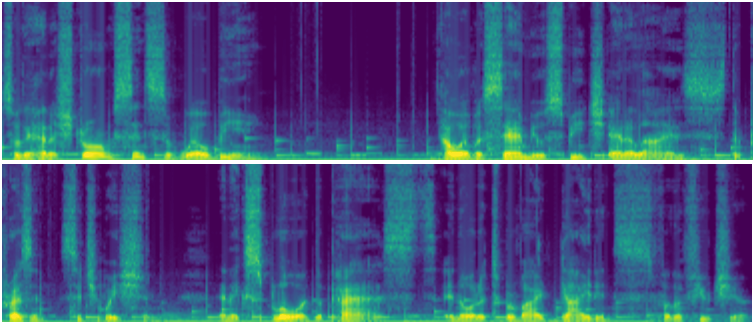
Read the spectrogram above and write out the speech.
so they had a strong sense of well being. However, Samuel's speech analyzed the present situation and explored the past in order to provide guidance for the future.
